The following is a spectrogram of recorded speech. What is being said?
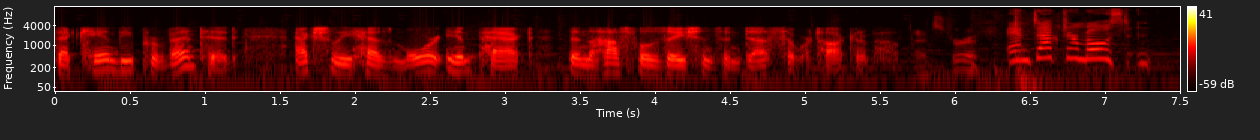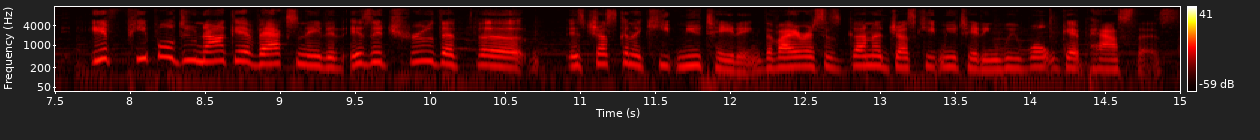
that can be prevented actually has more impact than the hospitalizations and deaths that we're talking about. That's true. And Dr. Most, if people do not get vaccinated, is it true that the it's just going to keep mutating? The virus is going to just keep mutating. We won't get past this.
